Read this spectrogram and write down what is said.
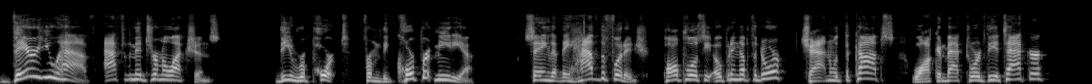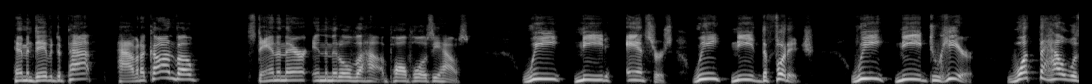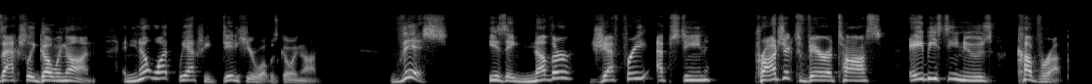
There you have, after the midterm elections, the report from the corporate media saying that they have the footage. Paul Pelosi opening up the door, chatting with the cops, walking back towards the attacker, him and David DePape having a convo, standing there in the middle of the ho- Paul Pelosi house. We need answers. We need the footage. We need to hear what the hell was actually going on. And you know what? We actually did hear what was going on. This is another Jeffrey Epstein, Project Veritas, ABC News cover up.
